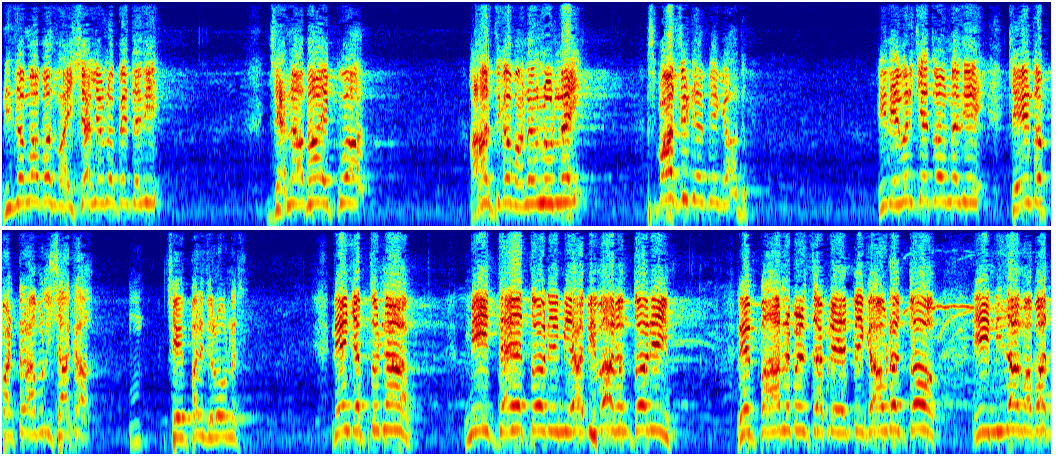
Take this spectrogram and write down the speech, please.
నిజామాబాద్ వైశాల్యంలో పెద్దది. జనాభా ఎక్కువ. ఆర్థిక వనరులు ఉన్నాయి. స్మార్ట్ సిటీ ఎంపీ కాదు. ఇది ఎవరి చేతిలో ఉన్నది? కేంద్ర పట్టణాభివృద్ధి శాఖ చే పరిధిలో ఉన్నది. నేను చెప్తున్నా మీ దయతోని మీ అభిమానంతోని రేపు పార్లమెంట్ సభ్యుడు ఎంపీ కావడంతో ఈ నిజామాబాద్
